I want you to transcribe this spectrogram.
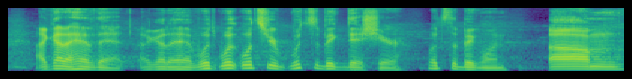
I gotta have that. I gotta have what, what what's your what's the big dish here? What's the big one? Um,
